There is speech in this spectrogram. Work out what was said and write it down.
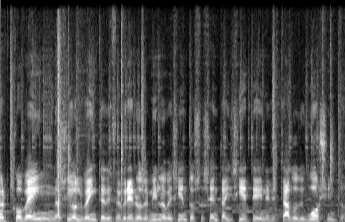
Kurt Cobain nació el 20 de febrero de 1967 en el estado de Washington,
